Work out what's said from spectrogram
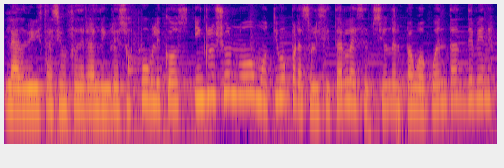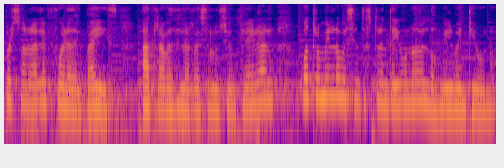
La Administración Federal de Ingresos Públicos incluyó un nuevo motivo para solicitar la excepción del pago a cuenta de bienes personales fuera del país, a través de la Resolución General 4931 del 2021.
